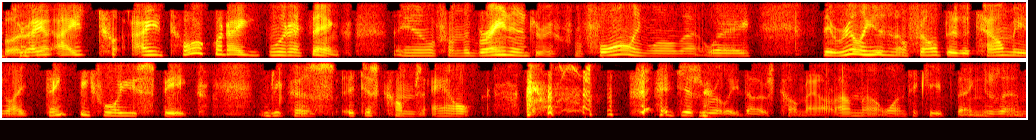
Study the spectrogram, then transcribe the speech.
but I I I talk what I what I think. You know, from the brain injury, from falling well that way, there really is no filter to tell me like think before you speak, because it just comes out. it just really does come out. I'm not one to keep things in.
